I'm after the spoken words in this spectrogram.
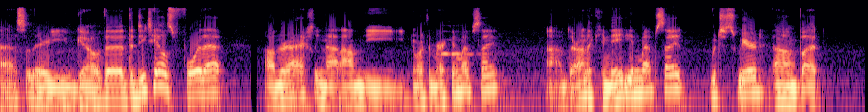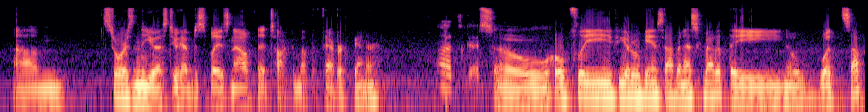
Uh, so there you go. the The details for that um, they're actually not on the North American website. Um, they're on the Canadian website, which is weird. Um, but um, stores in the U.S. do have displays now that talk about the fabric banner. Oh, that's good. So hopefully, if you go to a GameStop and ask about it, they know what's up.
